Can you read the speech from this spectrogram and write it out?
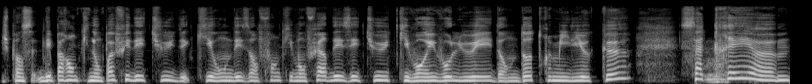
je pense des parents qui n'ont pas fait d'études, qui ont des enfants qui vont faire des études, qui vont évoluer dans d'autres milieux qu'eux. Ça Mhm. crée, euh,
